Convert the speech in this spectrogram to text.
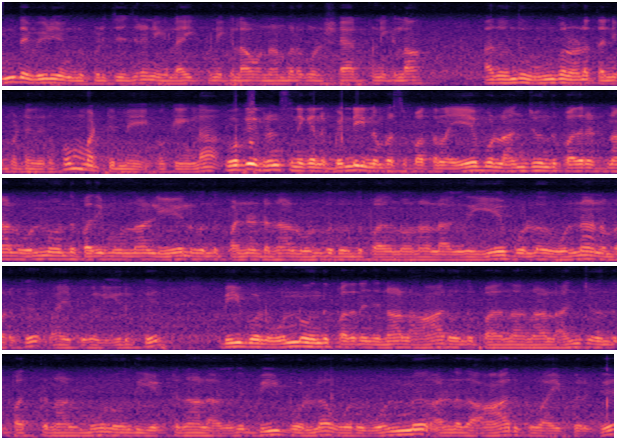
இந்த வீடியோ உங்களுக்கு பிடிச்சிருந்துச்சுன்னா நீங்கள் லைக் பண்ணிக்கலாம் உங்கள் நண்பரை கூட ஷேர் பண்ணிக்கலாம். அது வந்து உங்களோட தனிப்பட்ட விருப்பம் மட்டுமே ஓகேங்களா ஓகே ஃப்ரெண்ட்ஸ் இன்றைக்கி அந்த பெண்டிங் நம்பர்ஸ் பார்த்தலாம் ஏ போல் அஞ்சு வந்து பதினெட்டு நாள் ஒன்று வந்து பதிமூணு நாள் ஏழு வந்து பன்னெண்டு நாள் ஒன்பது வந்து பதினோரு நாள் ஆகுது. ஏ போலில் ஒரு ஒன்றா நம்பருக்கு வாய்ப்புகள் இருக்குது பி போல் ஒன்று வந்து பதினஞ்சு நாள் ஆறு வந்து பதினாறு நாள் அஞ்சு வந்து பத்து நாள் மூணு வந்து எட்டு நாள் ஆகுது. பி போலில் ஒரு ஒன்று அல்லது ஆறுக்கு வாய்ப்பு இருக்குது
